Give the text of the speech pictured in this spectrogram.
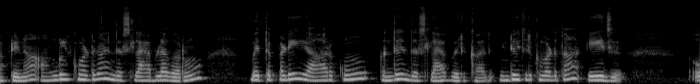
அப்படின்னா அவங்களுக்கு மட்டும்தான் இந்த ஸ்லாபில் வரும். மத்தபடி யாருக்கும் வந்து இந்த ஸ்லாப் இருக்காது. இண்டிவிஜுவலுக்கு மட்டும்தான் ஏஜ் ஓ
